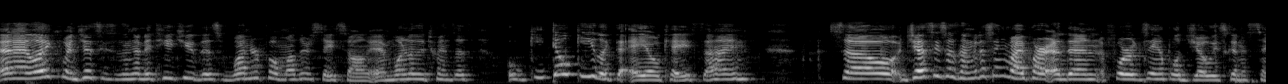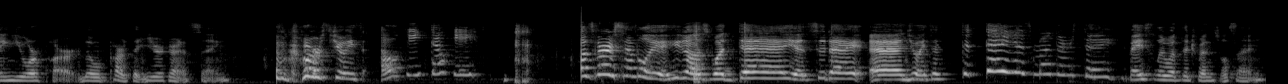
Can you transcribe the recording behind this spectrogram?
And I like when Jesse says, I'm going to teach you this wonderful Mother's Day song, and one of the twins says, Okie dokie, like the A-OK sign. So Jesse says, I'm going to sing my part, and then, for example, Joey's going to sing your part, the part that you're going to sing. Of course, Joey's, okie dokie. It's very simple. He goes, What day is today? And Joey says, Today is Mother's Day. Basically, what the twins will sing.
